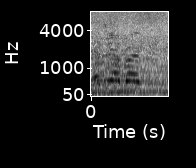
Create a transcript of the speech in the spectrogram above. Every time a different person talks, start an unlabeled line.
É minha voz.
